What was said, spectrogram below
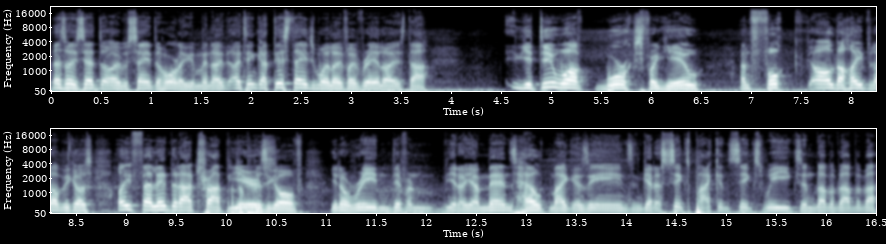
That's what I said. That I was saying to her. Like, I mean, I, I think at this stage of my life, I've realised that you do what works for you, and fuck all the hype and all. Because I fell into that trap years ago of you know reading different you know your men's health magazines and get a six pack in six weeks and blah blah blah blah blah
